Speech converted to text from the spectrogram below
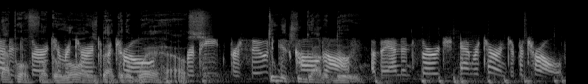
that poor Abandon search fucker and return Roy's to back at the patrol. warehouse. Repeat, pursuit Do is what you called gotta off. do. Abandon search and return to patrols.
